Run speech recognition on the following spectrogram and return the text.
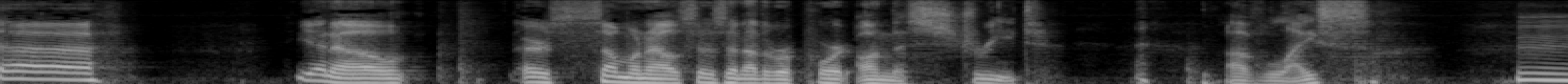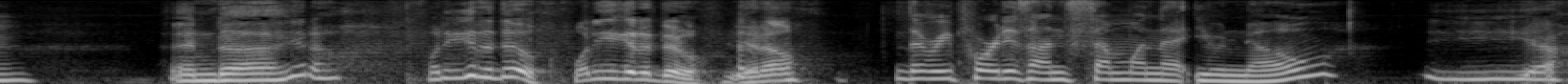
Uh, you know, there's someone else. There's another report on the street of lice. And uh, you know, what are you gonna do? What are you gonna do? You know? The report is on someone that you know. yeah.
